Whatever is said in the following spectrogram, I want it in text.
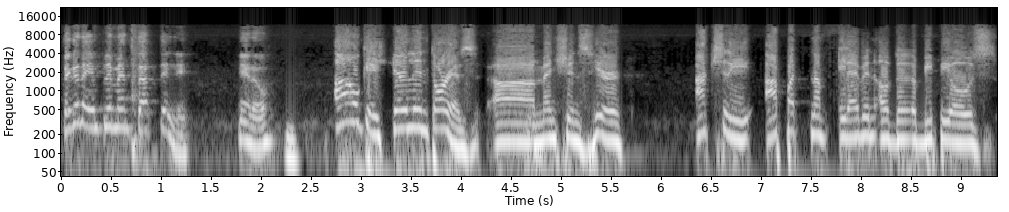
they're to implement that then eh. You know? Ah, okay. Sherilyn Torres uh, mentions here, actually, apat na 11 of the BPOs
